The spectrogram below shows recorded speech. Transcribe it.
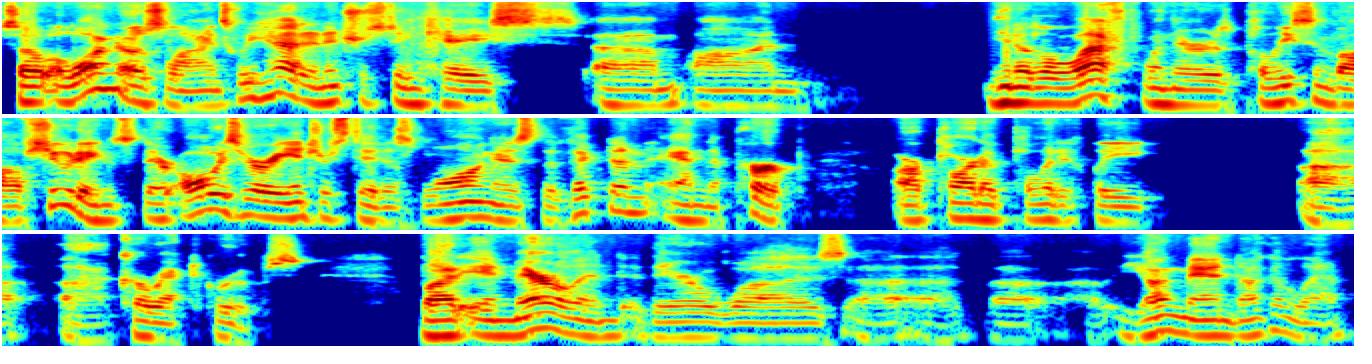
So, along those lines, we had an interesting case um, on, you know, the left, when there's police involved shootings, they're always very interested as long as the victim and the perp are part of politically uh, uh, correct groups. But in Maryland, there was a, a, a young man, Duncan Lemp,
